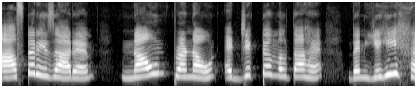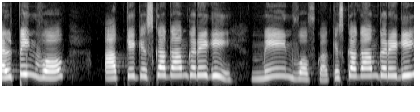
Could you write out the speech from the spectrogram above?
after is are am noun pronoun adjective मिलता है देन यही हेल्पिंग वर्ब आपके किसका काम करेगी मेन वर्ब का किसका काम करेगी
